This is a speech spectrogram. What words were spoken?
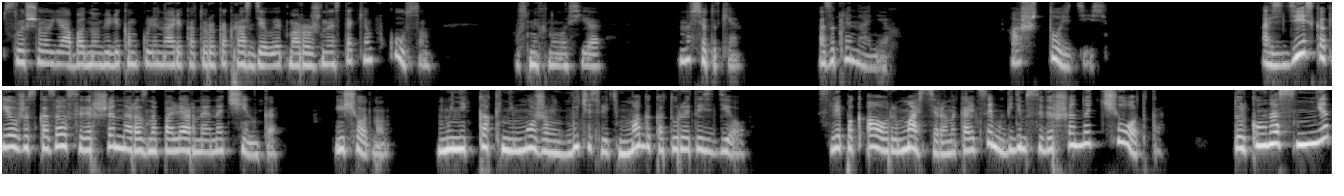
Слышала я об одном великом кулинаре, который как раз делает мороженое с таким вкусом. Усмехнулась я. Но все-таки о заклинаниях. А что здесь? А здесь, как я уже сказал, совершенно разнополярная начинка. Еще одно. Мы никак не можем вычислить мага, который это сделал. Слепок ауры мастера на кольце мы видим совершенно четко. Только у нас нет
